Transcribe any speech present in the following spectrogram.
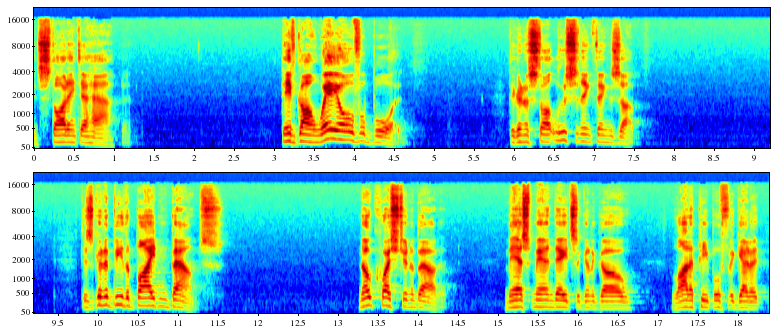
It's starting to happen. They've gone way overboard. They're going to start loosening things up. There's going to be the Biden bounce. No question about it. Mask mandates are going to go. A lot of people forget it.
